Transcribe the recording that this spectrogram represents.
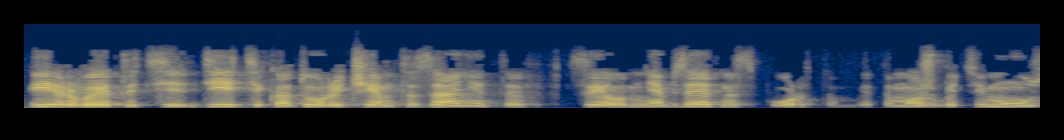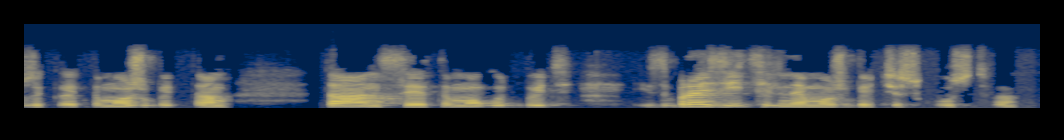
Первое – это те дети, которые чем-то заняты в целом, не обязательно спортом. Это может быть и музыка, это может быть там танцы, это могут быть изобразительное, может быть, искусство –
